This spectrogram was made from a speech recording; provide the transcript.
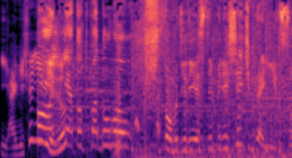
я ничего не вижу. Я тут подумал, что будет, если пересечь границу.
